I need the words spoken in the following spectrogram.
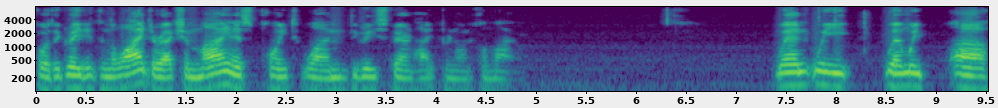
for the gradient in the y direction minus 0.1 degrees Fahrenheit per nautical mile. When we when we uh,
